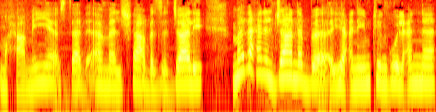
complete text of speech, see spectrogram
محامية أستاذ أمل شاب الزجالي. ماذا عن الجانب يعني يمكن نقول عنه آه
